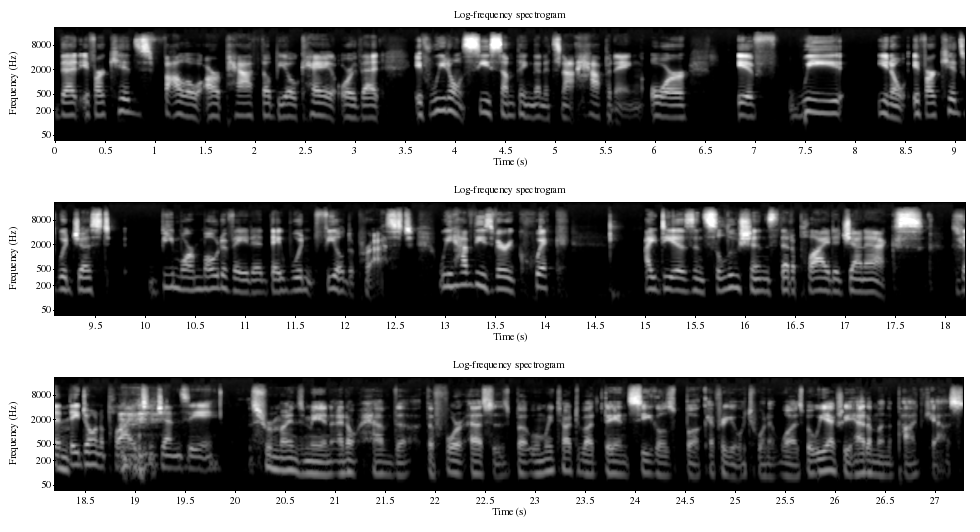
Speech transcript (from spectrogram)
that if our kids follow our path, they'll be okay, or that if we don't see something, then it's not happening, or if we, you know, if our kids would just be more motivated, they wouldn't feel depressed. We have these very quick ideas and solutions that apply to Gen X that they don't apply to Gen Z. This reminds me, and I don't have the the four S's, but when we talked about Dan Siegel's book, I forget which one it was, but we actually had him on the podcast.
